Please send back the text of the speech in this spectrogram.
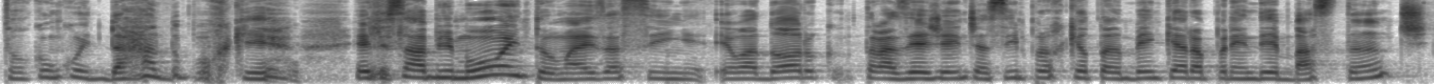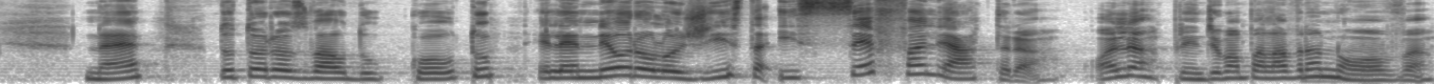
Estou com cuidado porque ele sabe muito, mas assim, eu adoro trazer gente assim porque eu também quero aprender bastante, né? Dr. Oswaldo Couto, ele é neurologista e cefaliatra. Olha, aprendi uma palavra nova.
